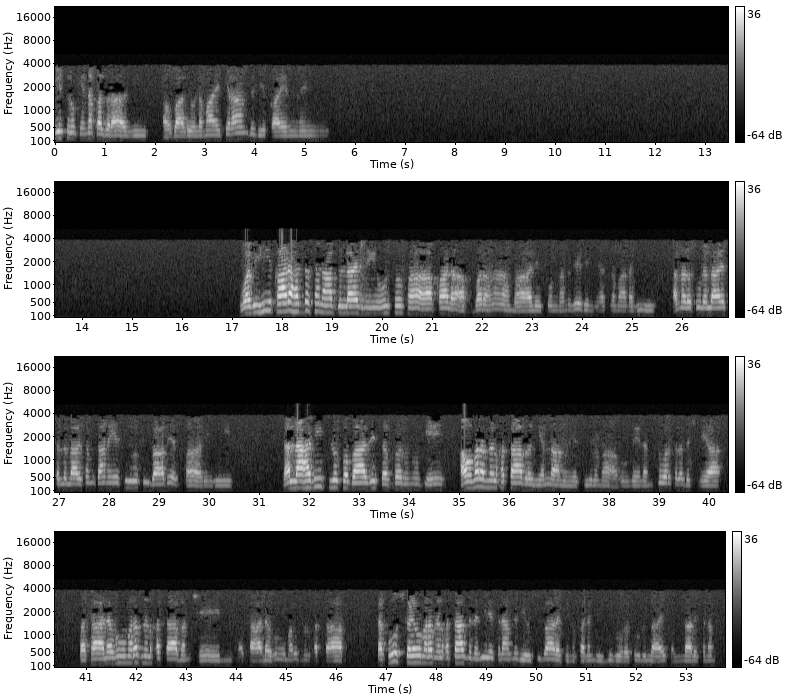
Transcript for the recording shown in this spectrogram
وترو کې نقض راځي او بعض علما کرام د دې قائل نه دي وبه قال حدثنا عبد الله بن يوسف قال اخبرنا مالك عن زيد بن اسلم نبي ان رسول الله صلی الله علیه وسلم کان یسیر فی بعض اسفاره دا الله حبیب لو په بعض سفرونو کې عمر ابن الخطاب رضی الله عنه یسیر ما هو لیلن تور سره د شیا فساله عمر ابن الخطاب شین فساله عمر ابن الخطاب تپوس کړو عمر ابن الخطاب د نبی علیہ السلام نه دی او شی بارک فلم یجیب رسول الله صلی الله علیه وسلم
